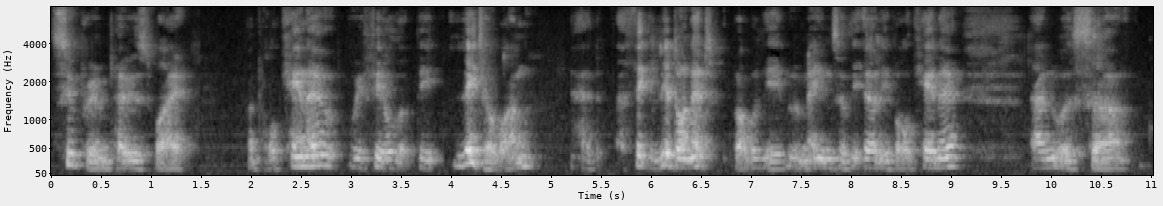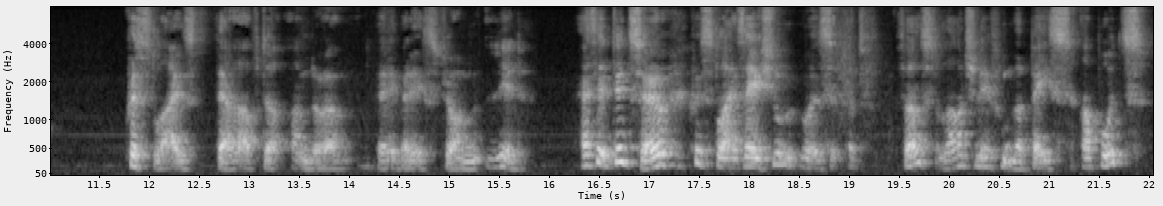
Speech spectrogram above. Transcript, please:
superimposed by a volcano. We feel that the later one had a thick lid on it, probably the remains of the early volcano, and was uh, crystallized thereafter under a very, very strong lid. As it did so, crystallization was at first largely from the base upwards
